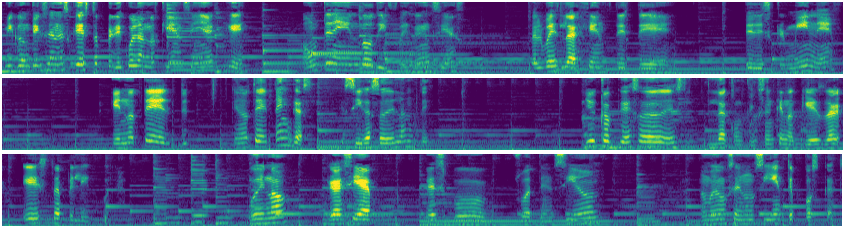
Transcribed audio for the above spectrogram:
Mi conclusión es que esta película nos quiere enseñar que, aún teniendo diferencias, tal vez la gente te, te discrimine, que no te, que no te detengas, que sigas adelante. Yo creo que eso es la conclusión que nos quiere dar esta película. Bueno, gracias, por su atención. Nos vemos en un siguiente podcast.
